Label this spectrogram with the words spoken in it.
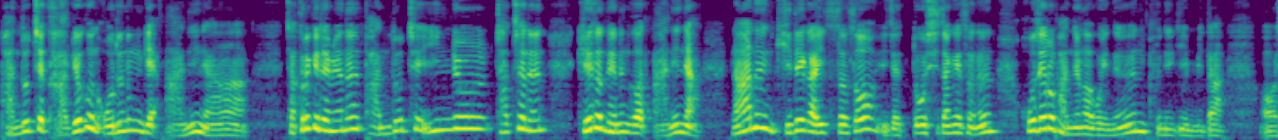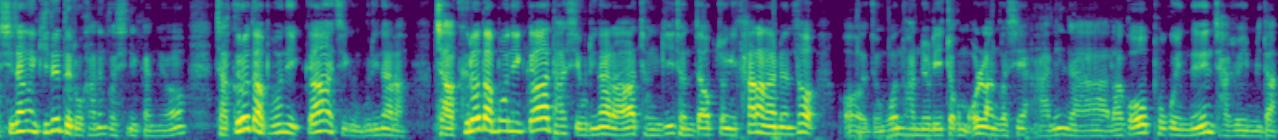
반도체 가격은 오르는 게 아니냐. 자, 그렇게 되면은 반도체 인율 자체는 개선되는 것 아니냐라는 기대가 있어서 이제 또 시장에서는 호재로 반영하고 있는 분위기입니다. 어, 시장은 기대대로 가는 것이니까요. 자, 그러다 보니까 지금 우리나라. 자, 그러다 보니까 다시 우리나라 전기 전자 업종이 살아나면서 어, 좀 원 환율이 조금 올란 것이 아니냐라고 보고 있는 자료입니다.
